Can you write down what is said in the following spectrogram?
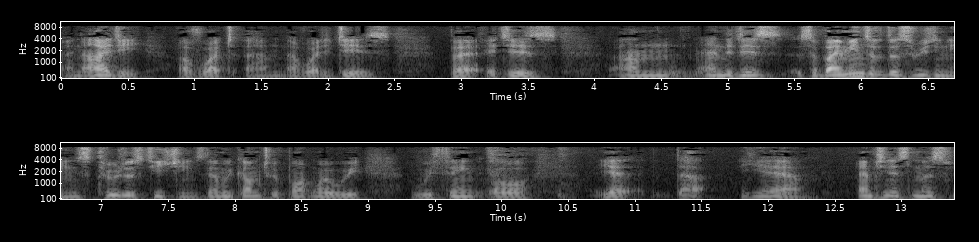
an idea of what um, of what it is, but it is. Um, and it is so by means of those reasonings, through those teachings, then we come to a point where we we think, oh, yeah, that yeah, emptiness must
